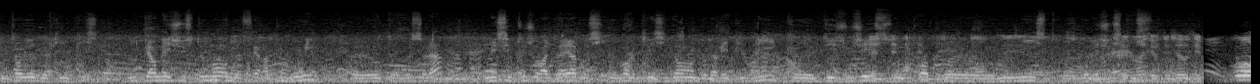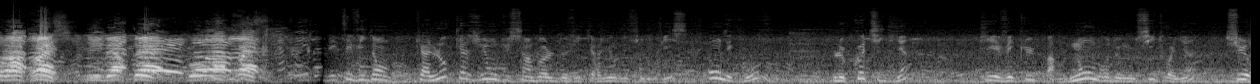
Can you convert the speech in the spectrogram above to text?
Victorio de Philippis, lui permet justement de faire un peu de bruit euh, autour de cela. Mais c'est toujours agréable aussi de voir le président de la République euh, déjuger son propre euh, ministre de la Justice. Pour la presse Liberté pour la presse. Il est évident qu'à l'occasion du symbole de Viterio de Philippis, on découvre le quotidien qui est vécu par nombre de nos citoyens sur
